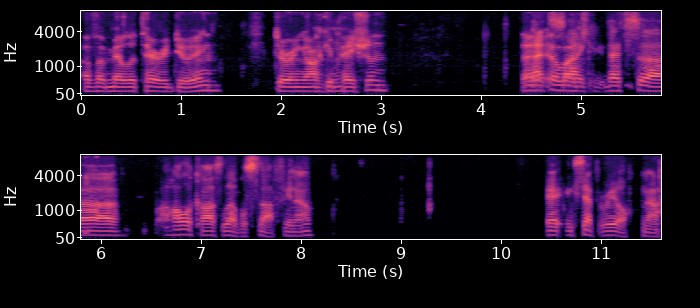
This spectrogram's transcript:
of a military doing during occupation. That Mm-hmm. That's like, that's uh Holocaust level stuff, you know. Except real, no.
